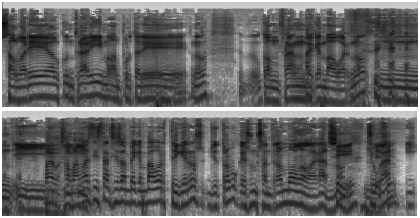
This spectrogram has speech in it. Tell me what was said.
salvaré el contrari i me l'emportaré no? com Frank Beckenbauer no? mm, i, Bueno, salvant i, les distàncies amb Beckenbauer, Trigueros jo trobo que és un central molt elegant, no? Sí, sí, Jugant, I,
